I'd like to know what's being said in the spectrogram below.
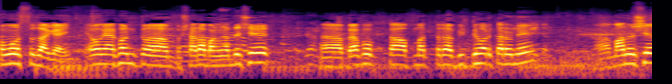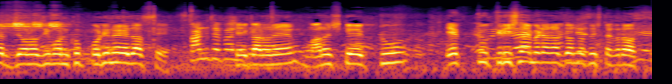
সমস্ত জায়গায়। এবং এখন সারা বাংলাদেশে ব্যাপক তাপমাত্রা বৃদ্ধি হওয়ার কারণে মানুষের জনজীবন খুব কঠিন হয়ে যাচ্ছে। সেই কারণে মানুষকে একটু একটু তৃষ্ণা মেটানোর জন্য চেষ্টা করা হচ্ছে।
